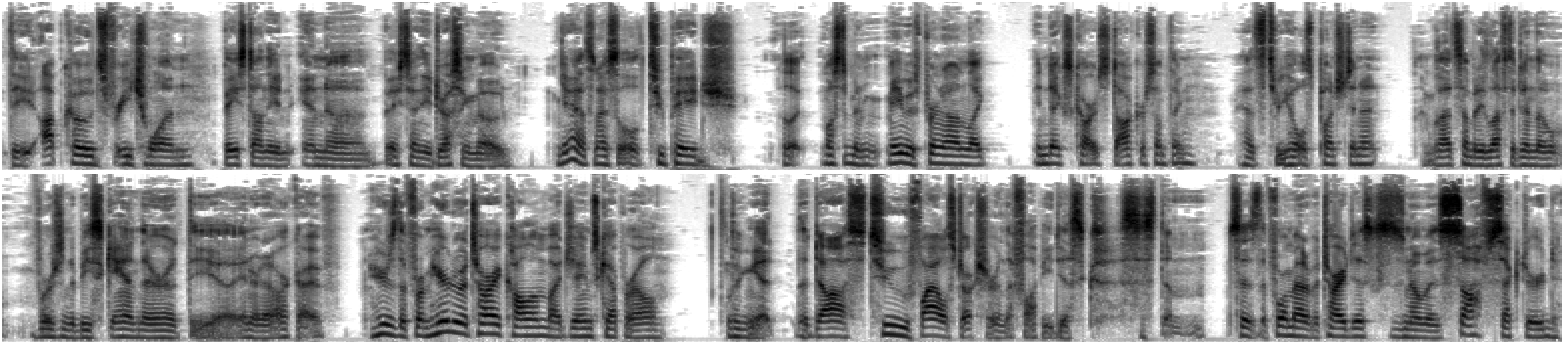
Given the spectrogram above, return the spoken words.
the opcodes for each one based on the in uh, based on the addressing mode. Yeah, it's a nice little two page. Must have been maybe it was printed on like index card stock or something. Has three holes punched in it. I'm glad somebody left it in the version to be scanned there at the uh, Internet Archive. Here's the From Here to Atari column by James Capparell, looking at the DOS 2 file structure in the floppy disk system. It says the format of Atari disks is known as soft sectored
